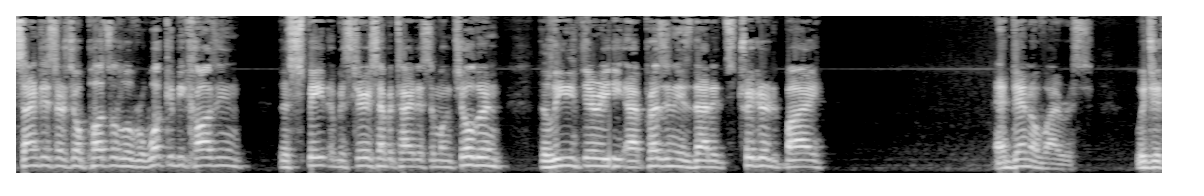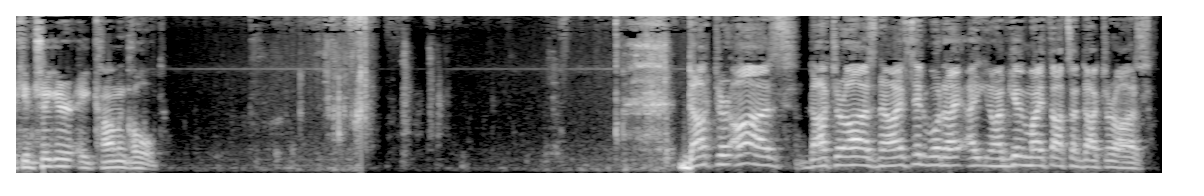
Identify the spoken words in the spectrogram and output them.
Scientists are still puzzled over what could be causing the spate of mysterious hepatitis among children. The leading theory at present is that it's triggered by adenovirus, which it can trigger a common cold. Dr. Oz, Dr. Oz. Now I've said what I, I, you know, I've given my thoughts on Dr. Oz.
